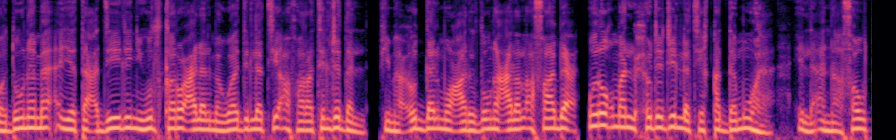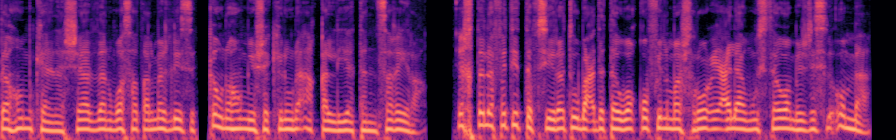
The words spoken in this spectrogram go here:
ودون ما اي تعديل يذكر على المواد التي اثارت الجدل فيما عد المعارضون على الأصابع ورغم الحجج التي قدموها إلا أن صوتهم كان شاذا وسط المجلس كونهم يشكلون أقلية صغيرة. اختلفت التفسيرات بعد توقف المشروع على مستوى مجلس الأمة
